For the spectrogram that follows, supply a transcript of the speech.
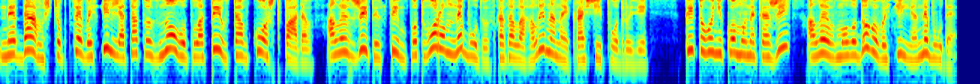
Не дам, щоб це весілля тато знову платив та в кошт падав, але зжити з тим потвором не буду, сказала Галина найкращій подрузі. Ти того нікому не кажи, але в молодого весілля не буде.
